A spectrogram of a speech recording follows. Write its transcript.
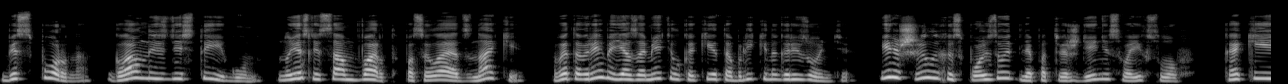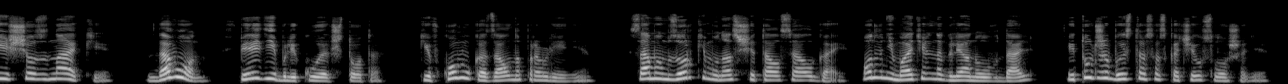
Бесспорно, главный здесь ты, Игун, но если сам Вард посылает знаки, в это время я заметил какие-то блики на горизонте и решил их использовать для подтверждения своих слов. Какие еще знаки? Да вон, впереди бликует что-то. Кивком указал направление. Самым зорким у нас считался Алгай. Он внимательно глянул вдаль и тут же быстро соскочил с лошади.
